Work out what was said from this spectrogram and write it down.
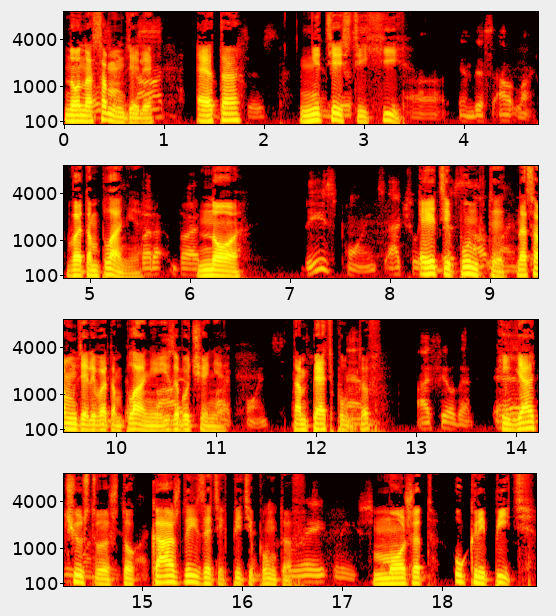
Но на самом деле это не те стихи в этом плане, но эти пункты, на самом деле, в этом плане из обучения, там пять пунктов, и я чувствую, что каждый из этих пяти пунктов может укрепить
